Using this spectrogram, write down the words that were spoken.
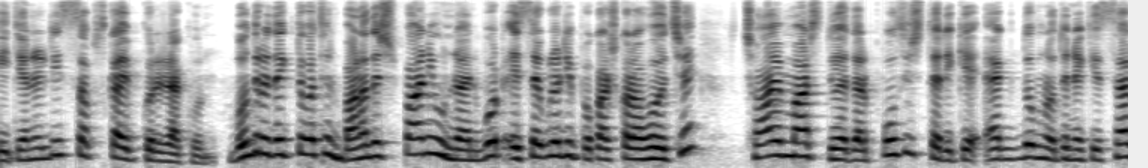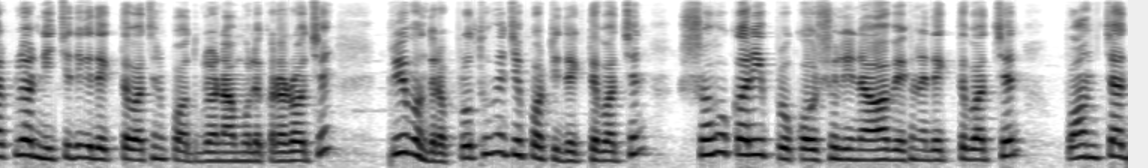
এই চ্যানেলটি সাবস্ক্রাইব করে রাখুন। বন্ধুরা, দেখতে পাচ্ছেন বাংলাদেশ পানি উন্নয়ন বোর্ড এই সার্কুলারটি প্রকাশ করা হয়েছে। ছয় মার্চ দুই হাজার পঁচিশ তারিখে একদম নতুন একটি সার্কুলার নিচে দিকে দেখতে পাচ্ছেন পদগুলো নাম উল্লেখ করা রয়েছে। প্রিয় বন্ধুরা, প্রথমে যে পদটি দেখতে পাচ্ছেন, সহকারী প্রকৌশলী নেওয়া হবে। এখানে দেখতে পাচ্ছেন, পঞ্চাশ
